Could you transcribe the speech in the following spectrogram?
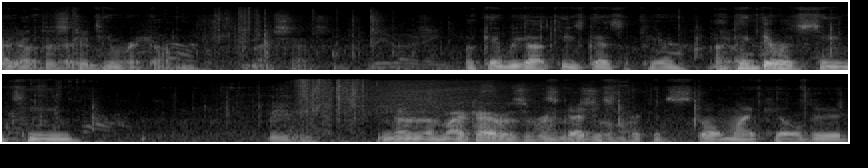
I got this Our kid. Teammate got him. Nice. Okay, we got these guys up here. I think they were the same team. Maybe. No, no, my guy was a This random This guy just freaking stole my kill, dude.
